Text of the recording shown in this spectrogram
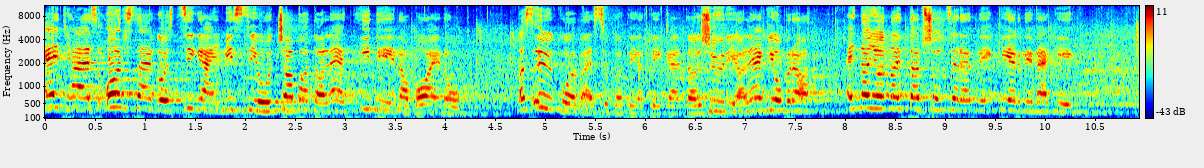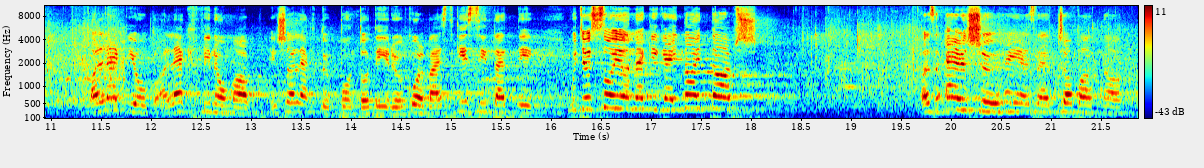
Egyház Országos Cigány Misszió csapata lett idén a bajnok. Az ő kolbászukat értékelte a zsűri a legjobbra. Egy nagyon nagy tapsot szeretnék kérni nekik. A legjobb, a legfinomabb és a legtöbb pontot érő kolbászt készítették, úgyhogy szóljon nekik egy nagy taps az első helyezett csapatnak.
